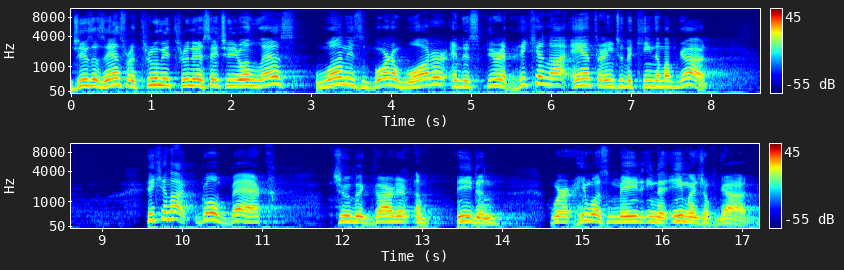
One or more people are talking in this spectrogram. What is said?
Jesus answered, Truly, truly, I say to you, unless one is born of water and the Spirit, he cannot enter into the kingdom of God. He cannot go back to the Garden of Eden, where he was made in the image of God.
